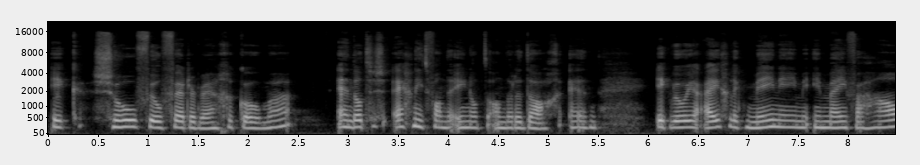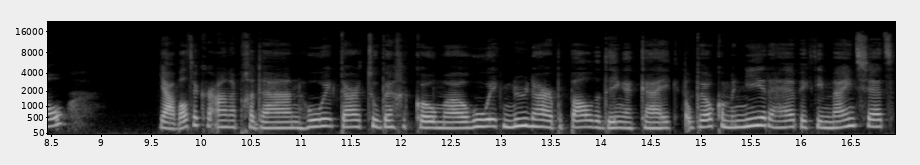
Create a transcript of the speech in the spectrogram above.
ik zoveel verder ben gekomen. En dat is echt niet van de een op de andere dag. En ik wil je eigenlijk meenemen in mijn verhaal. Ja, wat ik eraan heb gedaan, hoe ik daartoe ben gekomen, hoe ik nu naar bepaalde dingen kijk. Op welke manieren heb ik die mindset,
